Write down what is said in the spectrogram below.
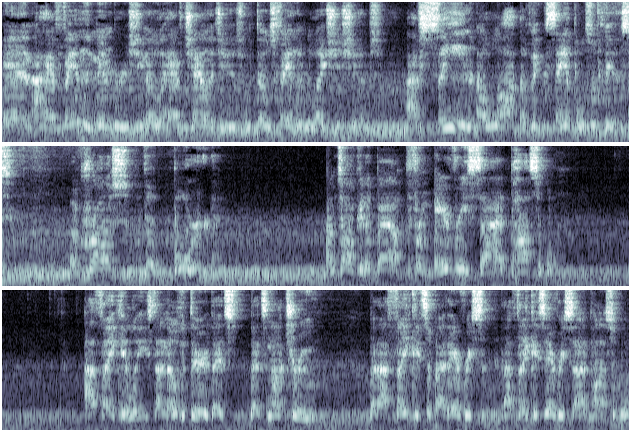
And I have family members, you know, that have challenges with those family relationships. I've seen a lot of examples of this across the board. I'm talking about from every side possible. I think at least. I know that there that's that's not true, but I think it's about every I think it's every side possible.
